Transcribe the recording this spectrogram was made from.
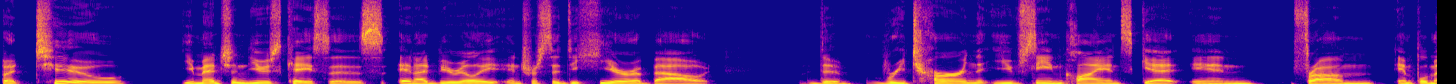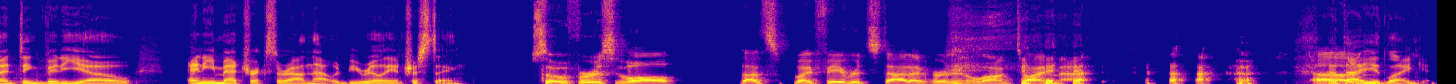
But two, you mentioned use cases, and I'd be really interested to hear about the return that you've seen clients get in from implementing video. Any metrics around that would be really interesting. So, first of all, that's my favorite stat I've heard in a long time, Matt. um, I thought you'd like it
